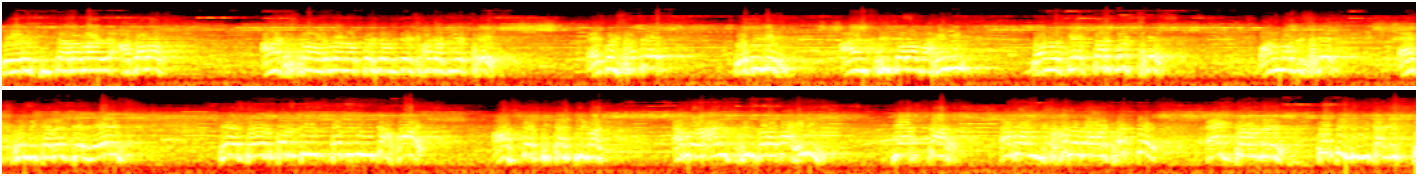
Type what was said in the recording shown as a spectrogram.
যে বিচারালয় আদালত আটশো উননব্বই জনকে সাজা দিয়েছে, একই সাথে প্রতিদিন আইন শৃঙ্খলা বাহিনী জনগ্রেপ্তার করছে। বাংলাদেশের একশো মিটারের যে রেস যে দৌড়বন্দি প্রতিযোগিতা হয়। আজকে বিচার বিভাগ এবং আইন শৃঙ্খলা বাহিনী গ্রেপ্তার এবং সাজা দেওয়ার ক্ষেত্রে এক ধরনের প্রতিযোগিতা লিপ্ত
